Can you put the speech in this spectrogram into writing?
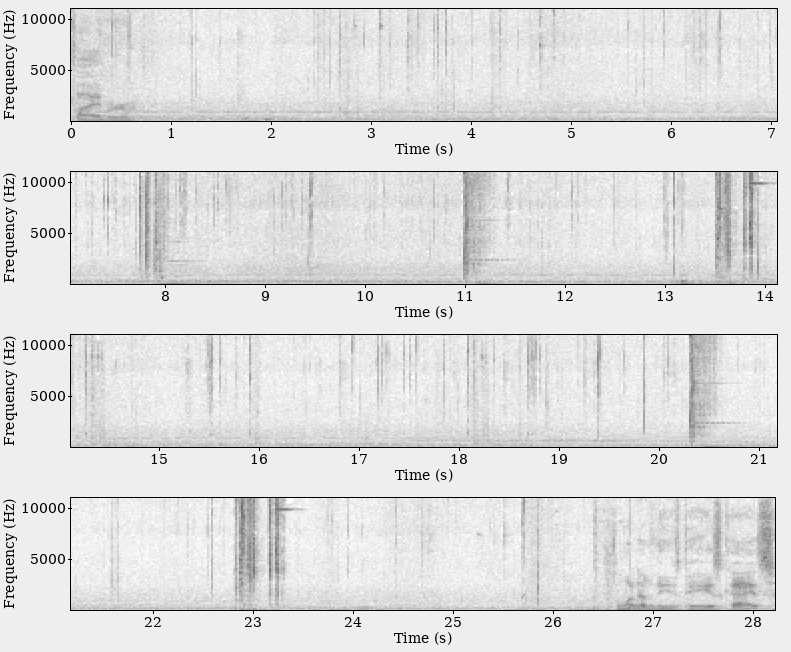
fiber. One of these days, guys.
